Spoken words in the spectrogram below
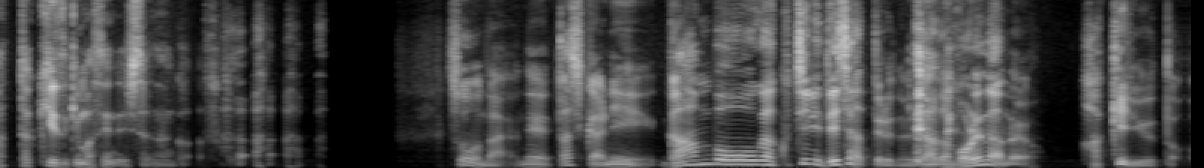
全く気づきませんでした。なんか。そうだよね。確かに願望が口に出ちゃってるのよ。ダダ漏れなのよ。はっきり言うと。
